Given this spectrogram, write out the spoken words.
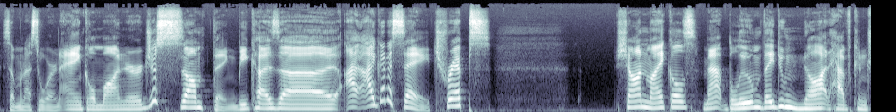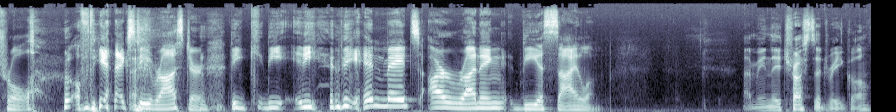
someone has to wear an ankle monitor, just something. Because uh, I, I gotta say, trips. Shawn Michaels, Matt Bloom, they do not have control of the NXT roster. The, the the the inmates are running the asylum. I mean, they trusted Regal,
